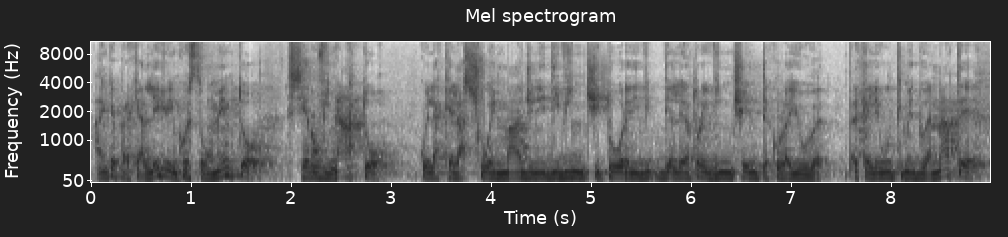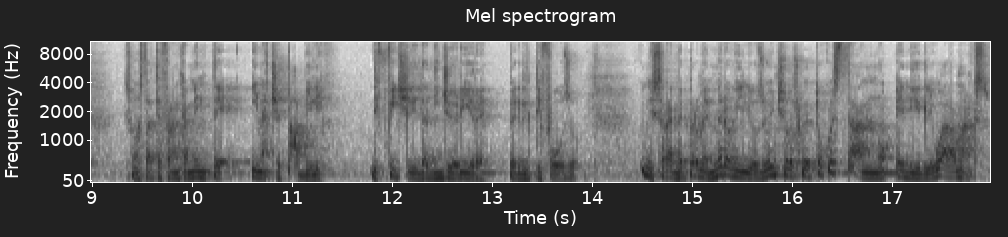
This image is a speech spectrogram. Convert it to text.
anche perché Allegri in questo momento si è rovinato quella che è la sua immagine di vincitore, di, di allenatore vincente con la Juve, perché le ultime due annate sono state francamente inaccettabili, difficili da digerire per il tifoso. Quindi sarebbe per me meraviglioso vincere lo scudetto quest'anno e dirgli guarda Max,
